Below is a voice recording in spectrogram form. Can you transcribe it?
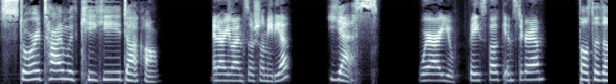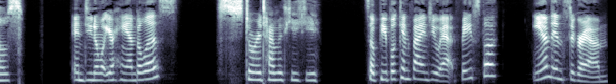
Storytimewithkiki.com. And are you on social media? Yes. Where are you? Facebook, Instagram? Both of those. And do you know what your handle is? Storytime with Kiki. So people can find you at Facebook and Instagram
